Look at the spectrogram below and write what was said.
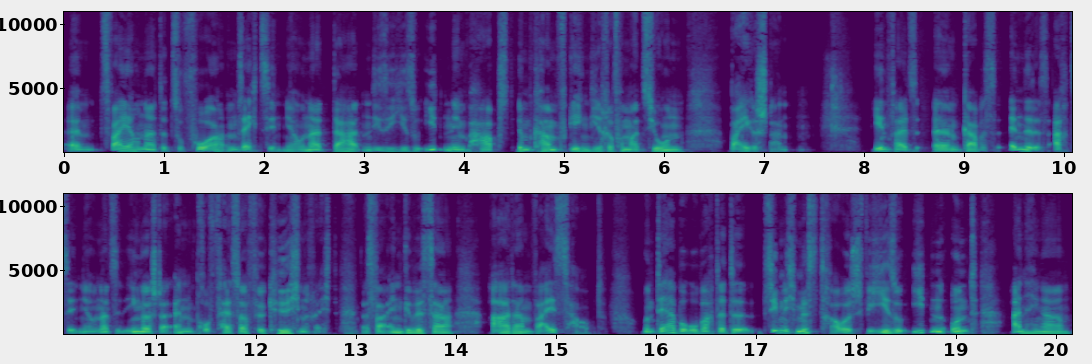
Ähm, zwei Jahrhunderte zuvor, im 16. Jahrhundert, da hatten diese Jesuiten dem Papst im Kampf gegen die Reformation beigestanden. Jedenfalls ähm, gab es Ende des 18. Jahrhunderts in Ingolstadt einen Professor für Kirchenrecht. Das war ein gewisser Adam Weishaupt. Und der beobachtete ziemlich misstrauisch, wie Jesuiten und Anhänger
